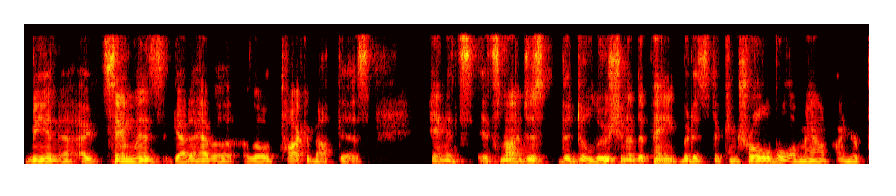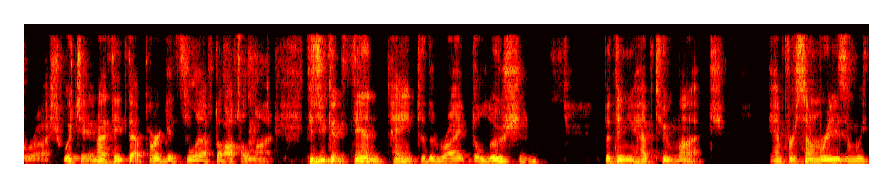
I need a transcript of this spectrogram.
me and uh, Sam Lenz got to have a, a little talk about this and it's it's not just the dilution of the paint but it's the controllable amount on your brush which and i think that part gets left off a lot because you can thin paint to the right dilution but then you have too much. And for some reason we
